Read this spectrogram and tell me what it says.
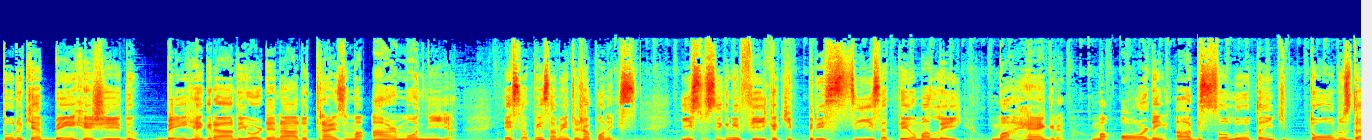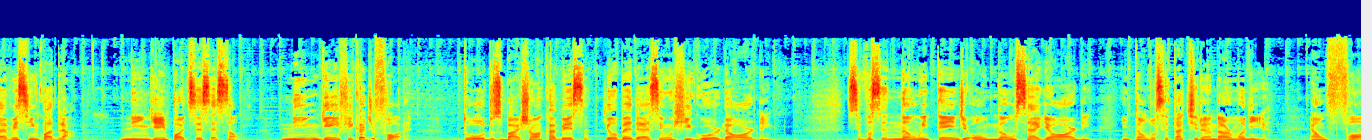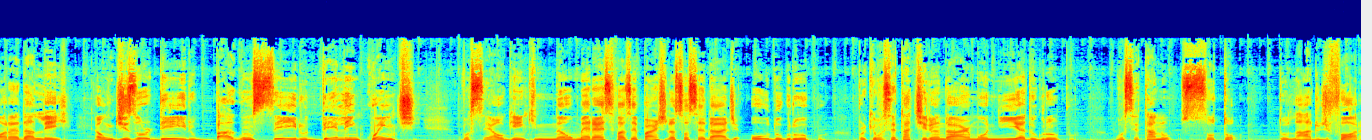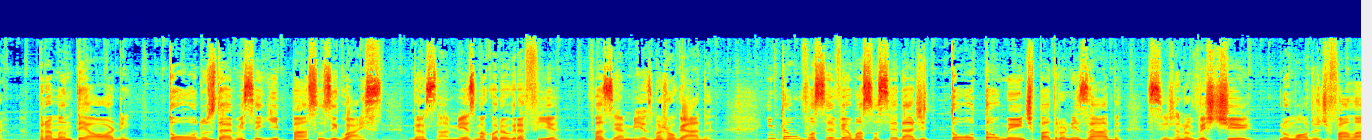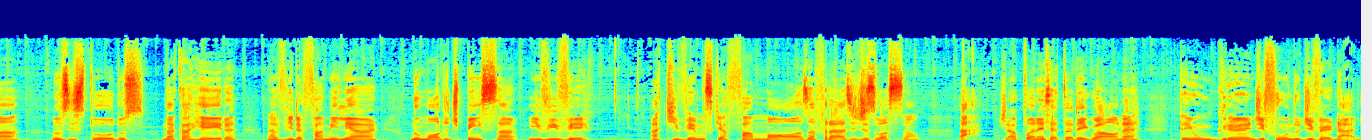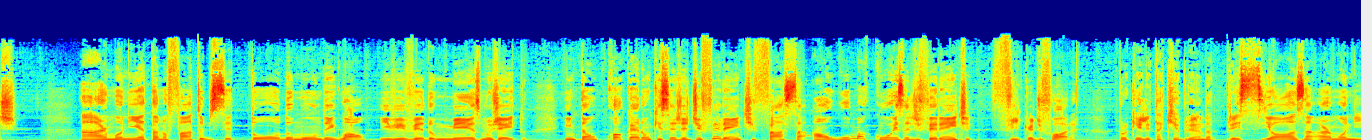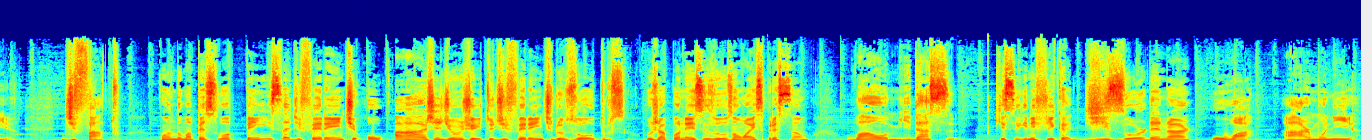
Tudo que é bem regido, bem regrado e ordenado traz uma harmonia. Esse é o pensamento japonês. Isso significa que precisa ter uma lei, uma regra, uma ordem absoluta em que todos devem se enquadrar. Ninguém pode ser exceção. Ninguém fica de fora. Todos baixam a cabeça e obedecem o rigor da ordem. Se você não entende ou não segue a ordem, então você está tirando a harmonia. É um fora da lei, é um desordeiro, bagunceiro, delinquente. Você é alguém que não merece fazer parte da sociedade ou do grupo, porque você está tirando a harmonia do grupo. Você está no soto, do lado de fora. Para manter a ordem, todos devem seguir passos iguais, dançar a mesma coreografia, fazer a mesma jogada. Então você vê uma sociedade totalmente padronizada, seja no vestir, no modo de falar, nos estudos, na carreira, na vida familiar, no modo de pensar e viver. Aqui vemos que a famosa frase de zoação: Ah, japonês é tudo igual, né? Tem um grande fundo de verdade. A harmonia está no fato de ser todo mundo igual e viver do mesmo jeito. Então, qualquer um que seja diferente, faça alguma coisa diferente, fica de fora, porque ele está quebrando a preciosa harmonia. De fato, quando uma pessoa pensa diferente ou age de um jeito diferente dos outros, os japoneses usam a expressão waomidasu, que significa desordenar o wa, a harmonia.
